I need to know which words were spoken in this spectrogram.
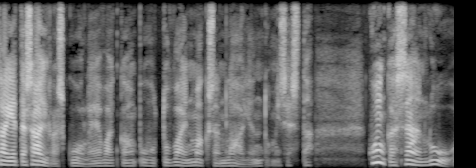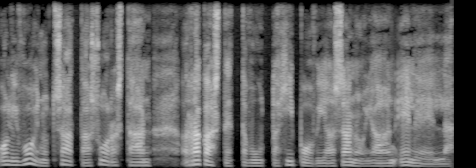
tai että sairas kuolee, vaikka on puhuttu vain maksan laajentumisesta. Kuinka sään luu oli voinut saattaa suorastaan rakastettavuutta hipovia sanojaan eleellä,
